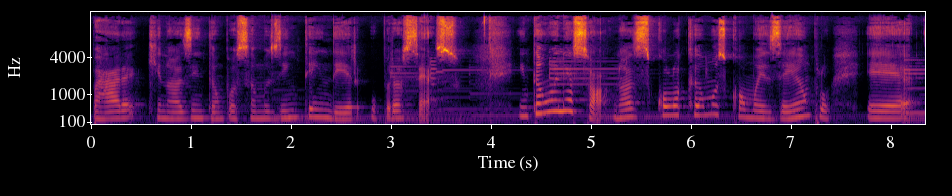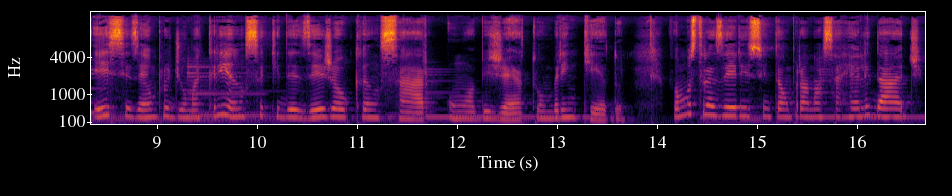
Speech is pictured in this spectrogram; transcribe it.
para que nós então possamos entender o processo. Então, olha só, nós colocamos como exemplo é, esse exemplo de uma criança que deseja alcançar um objeto, um brinquedo. Vamos trazer isso então para a nossa realidade.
